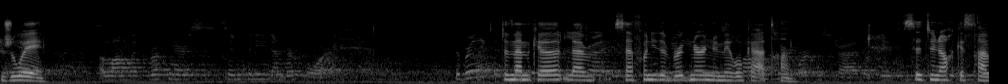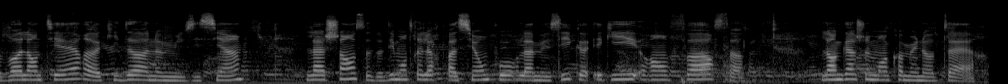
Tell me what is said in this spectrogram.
joué. De même que la symphonie de Bruckner numéro 4. C'est une orchestre volontaire euh, qui donne aux musiciens la chance de démontrer leur passion pour la musique et qui renforce l'engagement communautaire.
